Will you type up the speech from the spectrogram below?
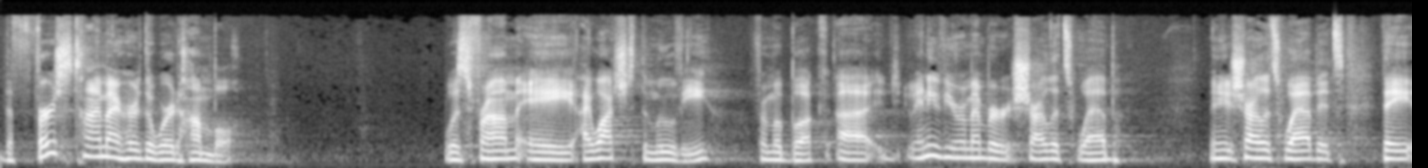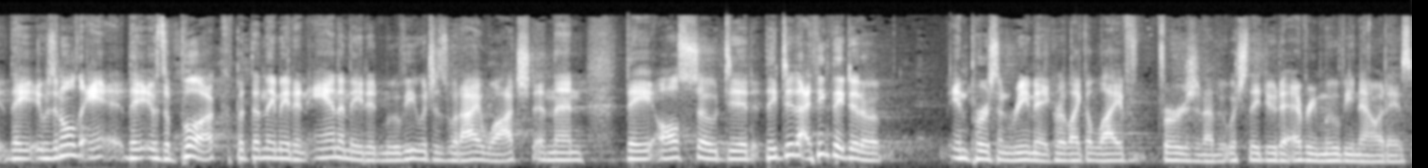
The first time I heard the word humble was from a, I watched the movie from a book. Uh, any of you remember Charlotte's Web? Charlotte's Web. It's they, they it was an old they, it was a book, but then they made an animated movie, which is what I watched, and then they also did they did I think they did a in-person remake or like a live version of it, which they do to every movie nowadays.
